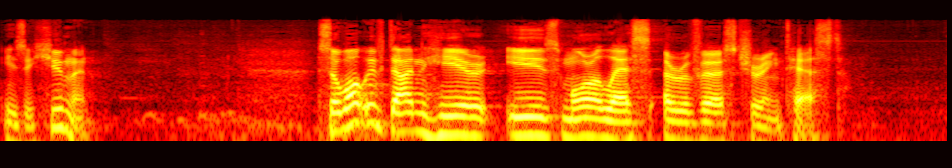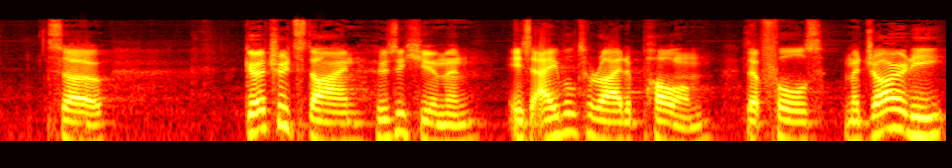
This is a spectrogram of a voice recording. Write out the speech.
is a human. So, what we've done here is more or less a reverse Turing test. So, Gertrude Stein, who's a human, is able to write a poem that fools majority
